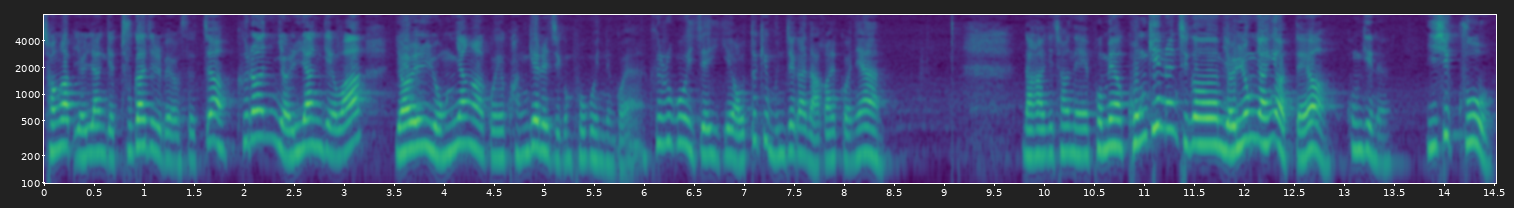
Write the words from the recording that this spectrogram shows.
정합 열량계 두 가지를 배웠었죠? 그런 열량계와 열 용량하고의 관계를 지금 보고 있는 거야. 그리고 이제 이게 어떻게 문제가 나갈 거냐? 나가기 전에 보면 공기는 지금 연용량이 어때요? 공기는 29.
